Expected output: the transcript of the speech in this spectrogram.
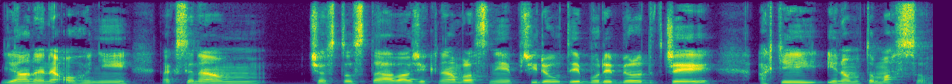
dělané na ohni, tak se nám často stává, že k nám vlastně přijdou ty bodybuildři a chtějí jenom to maso.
